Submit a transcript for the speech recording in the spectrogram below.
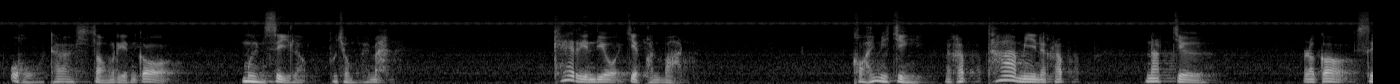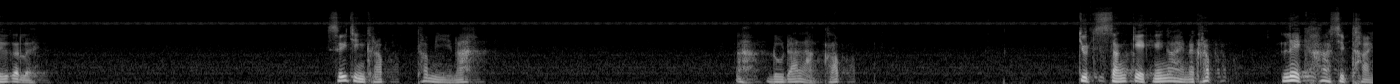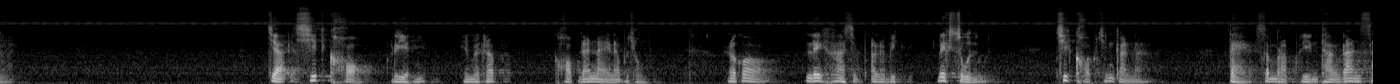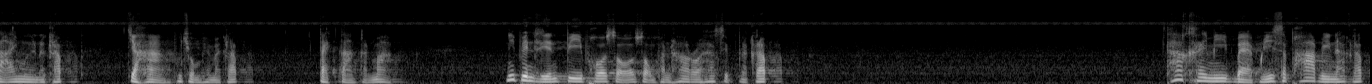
โอ้โห ถ้าสองเหรียญก็หมื่นสี่แล้วผู้ชมเห็นไหมแค่เหรียญเดียวเจ็ดพันบาท ขอให้มีจริงนะครับ ถ้ามีนะครับ นัดเจอ แล้วก็ซื้อกันเลย ซื้อจริงครับ ถ้ามีนะะดูด้านหลังครับ จุดสังเกตง่ายๆนะครับ เลข 50 ไทย จะชิดขอบเหรียญเห็นไหมครับ ขอบด้านในนะผู้ชม แล้วก็เลข 50 อาราบิก เลขศูนย์ชิดขอบเช่นกันนะ แต่สำหรับเหรียญทางด้านซ้ายมือนะครับ จะห่างผู้ชมเห็นไหมครับ แตกต่างกันมาก นี่เป็นเหรียญปีพศ 2550 นะครับ ถ้าใครมีแบบนี้สภาพนี้นะครับ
